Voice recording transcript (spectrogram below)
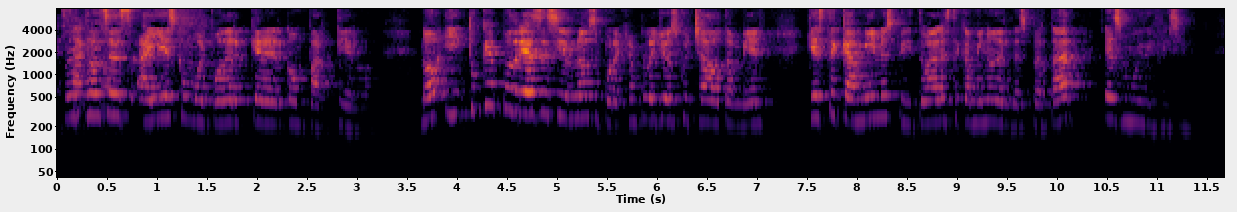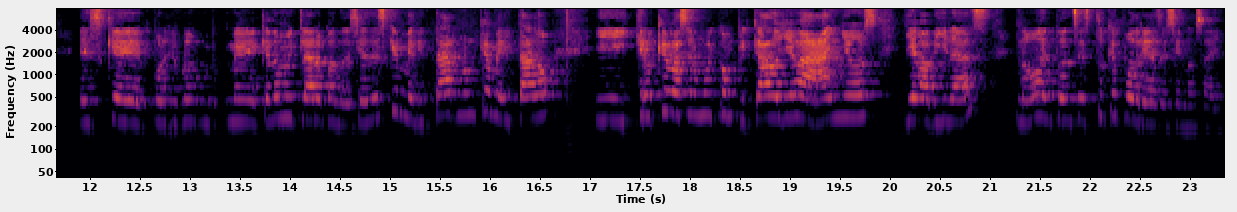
Entonces ahí es como el poder querer compartirlo, ¿no? ¿Y tú qué podrías decirnos? Por ejemplo, yo he escuchado también que este camino espiritual, este camino del despertar, es muy difícil. Es que, por ejemplo, me quedó muy claro cuando decías, es que meditar, nunca he meditado y creo que va a ser muy complicado, lleva años, lleva vidas, ¿no? Entonces, ¿tú qué podrías decirnos ahí?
